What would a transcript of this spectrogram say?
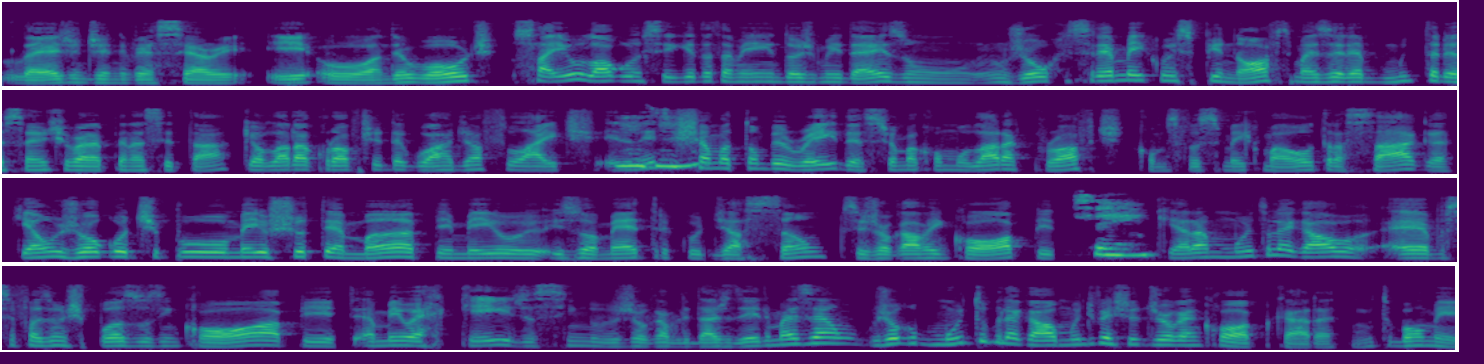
Legend, Anniversary e o Underworld. Saiu logo em seguida também em 2010 um, um jogo que seria meio que um spin-off, mas ele é muito interessante, vale a pena citar, que é o Lara Croft The Guardian of Light. Ele uhum. nem se uhum. chama Tomb Raider, se chama como Lara Croft, como se fosse meio que uma outra saga, que é um jogo tipo meio shoot 'em up, meio isométrico de ação, que você jogava em co-op. Sim. Que era muito legal. É, você fazia uns puzzles em co-op, é meio arcade, assim, a jogabilidade dele, mas é um jogo muito legal, muito divertido de jogar em co-op, cara. Muito bom mesmo.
